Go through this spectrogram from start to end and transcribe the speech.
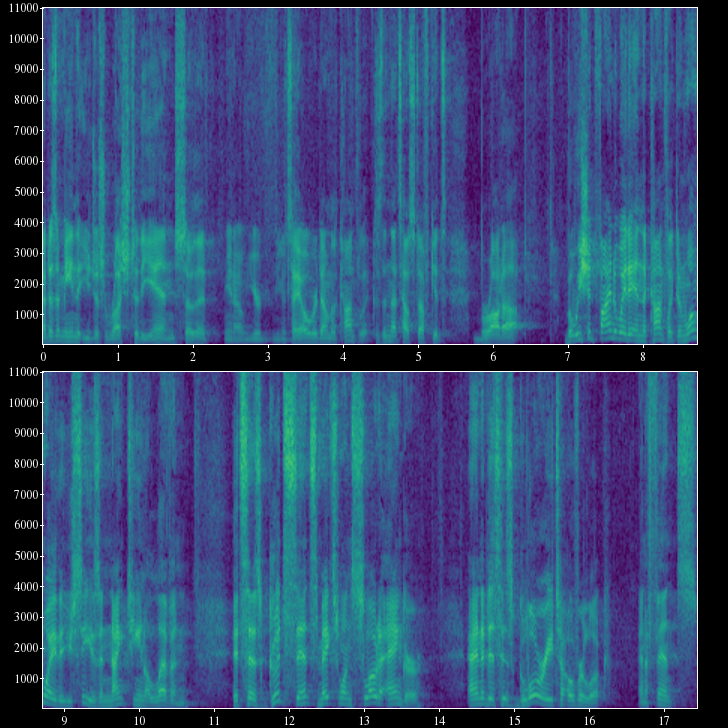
That doesn't mean that you just rush to the end so that, you know, you can say, oh, we're done with conflict, because then that's how stuff gets brought up. But we should find a way to end the conflict. And one way that you see is in 1911, it says, Good sense makes one slow to anger, and it is his glory to overlook an offense.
